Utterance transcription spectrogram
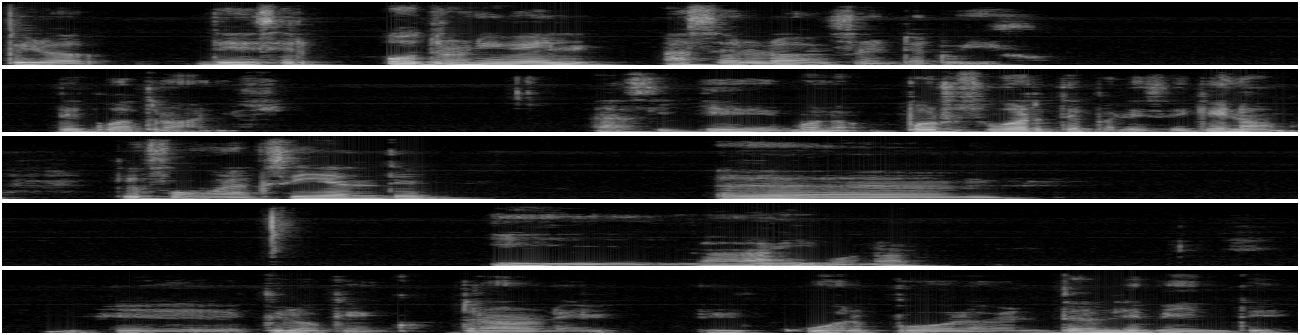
Pero debe ser otro nivel hacerlo enfrente a tu hijo de cuatro años. Así que, bueno, por suerte parece que no, que fue un accidente. Em, y nada, y bueno, eh, creo que encontraron el, el, cuerpo lamentablemente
